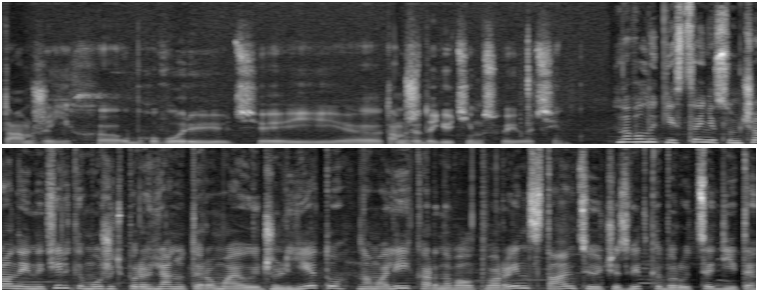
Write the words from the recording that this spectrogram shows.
Там же їх е, обговорюють і е, там же дають їм свою оцінку. На великій сцені сумчани не тільки можуть переглянути Ромео і Джульєту, на малій карнавал тварин, станцію чи звідки беруться діти.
